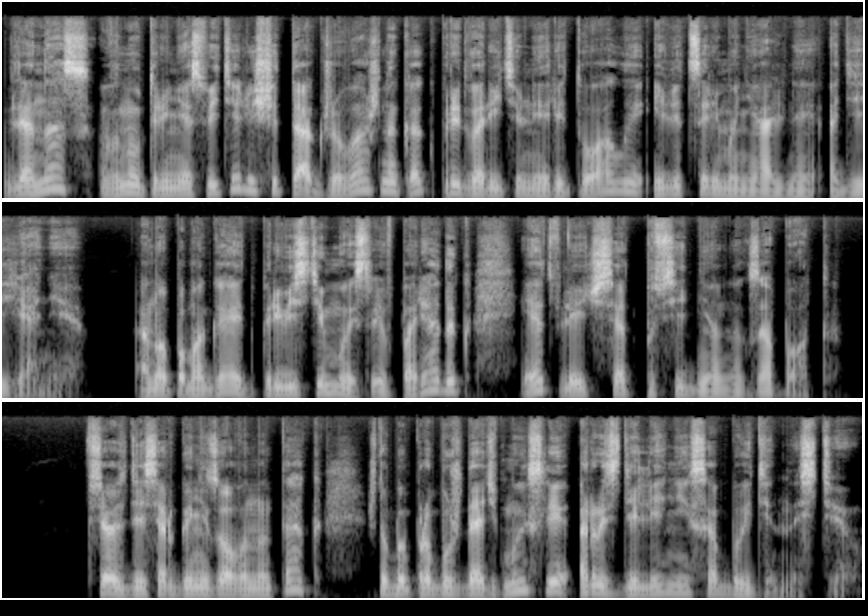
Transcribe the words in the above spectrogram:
Для нас внутреннее святилище так же важно, как предварительные ритуалы или церемониальные одеяния. Оно помогает привести мысли в порядок и отвлечься от повседневных забот. Все здесь организовано так, чтобы пробуждать мысли о разделении с обыденностью.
